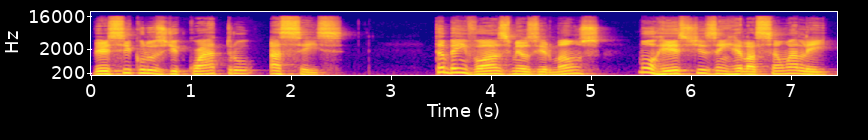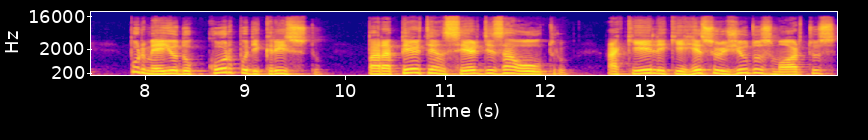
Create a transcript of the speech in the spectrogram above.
versículos de 4 a 6. Também vós, meus irmãos, morrestes em relação à lei por meio do corpo de Cristo, para pertencerdes a outro, aquele que ressurgiu dos mortos,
